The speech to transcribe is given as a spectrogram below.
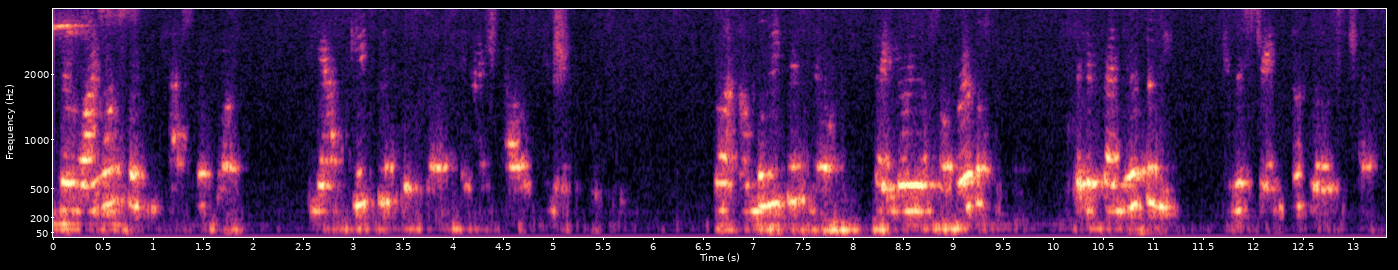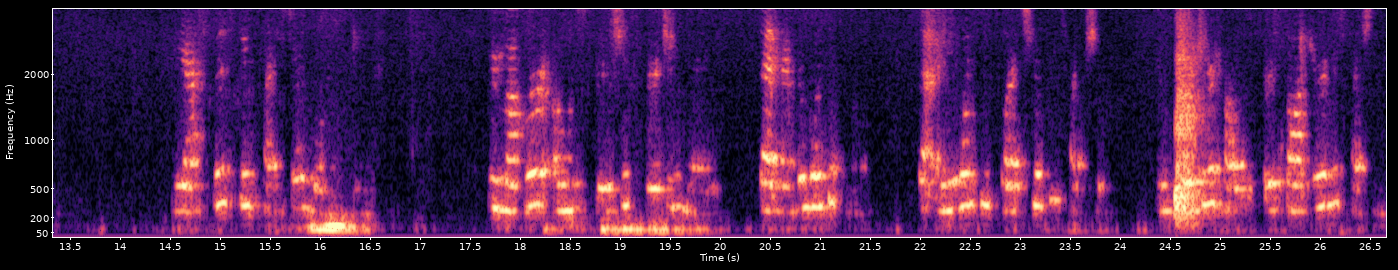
For one more for compassionate love, we ask you to assist us in our trials and difficulties. Let unbelievers know that you are the helper of the humble, the defender of the weak, and the strength of those who trust you. We ask this through Christ our Lord. Amen. Remember, O most gracious Virgin Mary, that never was it known that anyone who fled to your protection, implored your help, or sought your intercession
